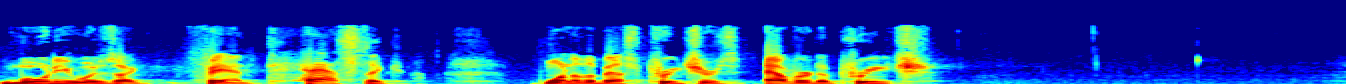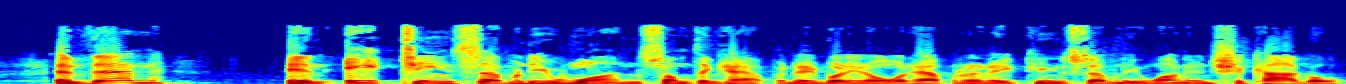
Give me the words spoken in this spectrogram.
Moody was a fantastic, one of the best preachers ever to preach. And then in 1871, something happened. Anybody know what happened in 1871 in Chicago?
